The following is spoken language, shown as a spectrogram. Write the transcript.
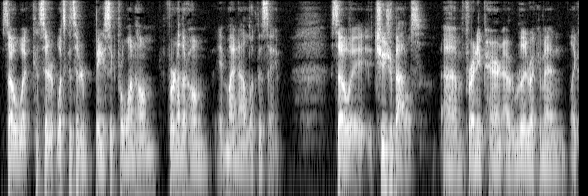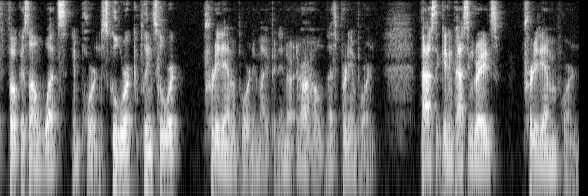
So what consider what's considered basic for one home, for another home, it might not look the same. So eh, choose your battles. Um, for any parent, I would really recommend like focus on what's important. Schoolwork, completing schoolwork, pretty damn important in my opinion. In our, in our home, that's pretty important. Pass, getting passing grades, pretty damn important.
